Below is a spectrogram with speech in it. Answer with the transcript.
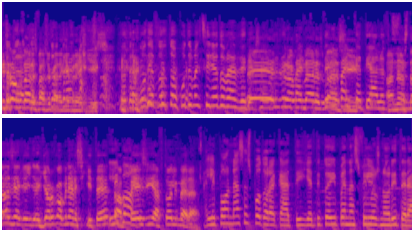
Τι Το τραγουδάρες τρα- βάζει ο το τρα- Καραγευρέκη. Το τραγούδι αυτό θα το ακούτε μέχρι τις 9 το βράδυ. δεν ξέρετε, Ε, δεν υπάρχει- τραγουδάρες Δεν υπάρχει βάζει. κάτι άλλο αυτή τη στιγμή. Αναστάζια και Γιώργο, μην ανησυχείτε. Θα Λοιπόν. παίζει αυτό όλη μέρα. Λοιπόν, να σας πω τώρα κάτι, γιατί το είπε ένας φίλος νωρίτερα.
